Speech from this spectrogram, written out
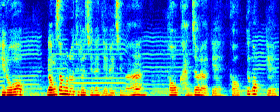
비록 영상으로 드려지는 예배지만 더욱 간절하게, 더욱 뜨겁게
